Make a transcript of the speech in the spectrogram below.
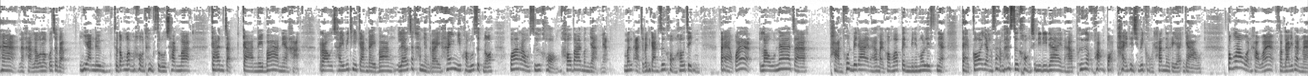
2.5 นะคะ แล้วเราก็จะแบบมีอันหนึ่งจะต้องมาเมาถึง solution ว่าการจัดการในบ้านเนี่ยค่ะ เราใช้วิธีการใดบ้าง แล้วจะทำอย่างไรให้มีความรู้สึกเนาะว่าเราซื้อของเข้าบ้านบางอย่างเนี่ย มันอาจจะเป็นการซื้อของเข้าจริง แต่ว่าเราน่าจะผ่านพ้นไม่ได้นะคะ หมายความว่าเป็น minimalist เนี่ย แต่ก็ยังสามารถซื้อของชนิดนี้ได้นะคะ เพื่อความปลอดภัยในชีวิตของท่านในระยะยาว ต้องเล่าก่อนค่ะว่าสัปดาห์ที่ผ่านมา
